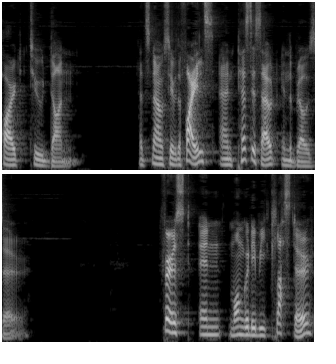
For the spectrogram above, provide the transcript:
part 2 done. Let's now save the files and test this out in the browser. First, in MongoDB cluster,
